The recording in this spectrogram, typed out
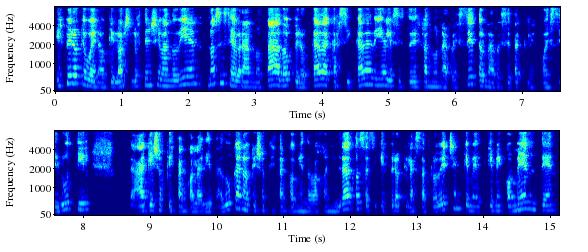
Espero que, bueno, que lo, estén llevando bien. No sé si habrán notado, pero cada, casi cada día les estoy dejando una receta, una receta que les puede ser útil aquellos que están con la dieta Duca, no aquellos que están comiendo bajo en hidratos, así que espero que las aprovechen, que me, que me comenten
